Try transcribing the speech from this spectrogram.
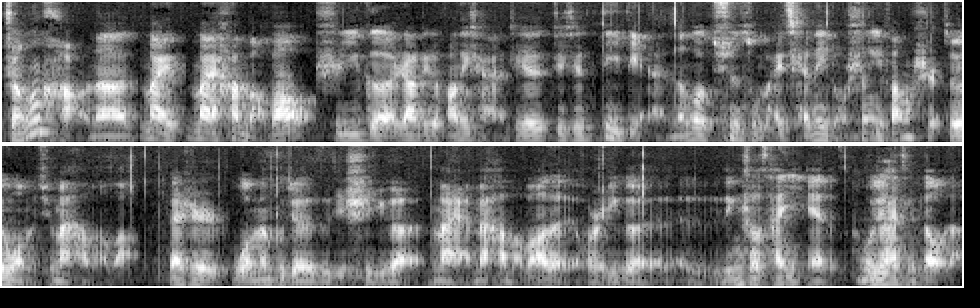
正好呢卖卖汉堡包是一个让这个房地产这些这些地点能够迅速来钱的一种生意方式，所以我们去卖汉堡包。但是我们不觉得自己是一个卖卖汉堡包的，或者一个呃零售餐饮业的，我觉得还挺逗的。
